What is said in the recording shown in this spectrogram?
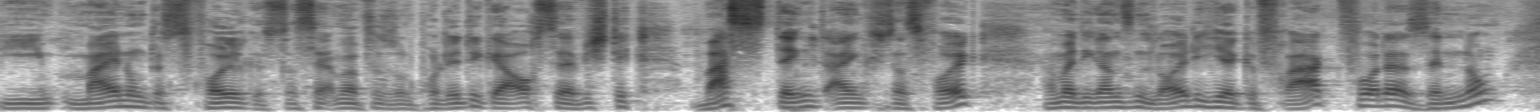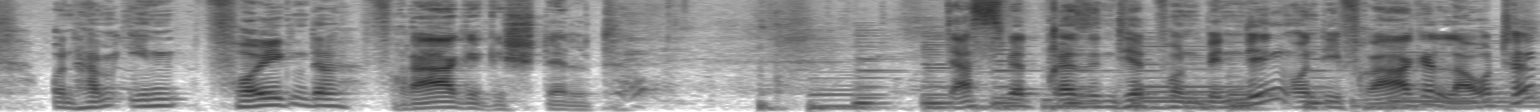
die Meinung des Volkes. Das ist ja immer für so einen Politiker auch sehr wichtig. Was denkt eigentlich das Volk? Haben wir die ganzen Leute hier gefragt vor der Sendung und haben ihnen folgende Frage gestellt. Das wird präsentiert von Binding und die Frage lautet:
